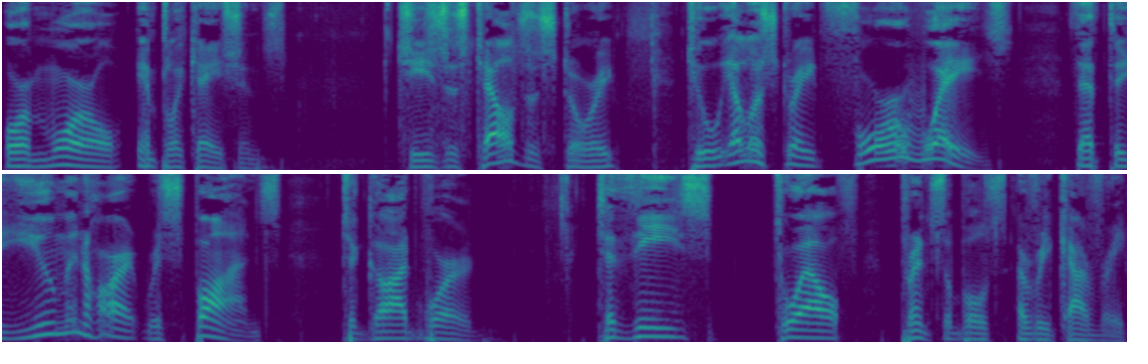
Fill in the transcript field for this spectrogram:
or moral implications. Jesus tells a story to illustrate four ways that the human heart responds to God's Word, to these 12 principles of recovery.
